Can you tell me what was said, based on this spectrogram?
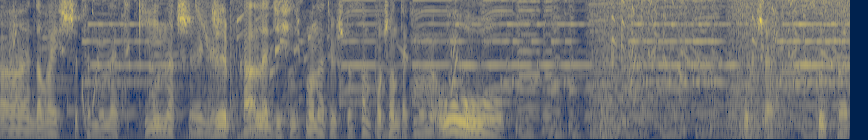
A, dawaj jeszcze te monetki. Znaczy grzybka, ale 10 monet już na sam początek mamy. Uuu! Kurczę, super.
